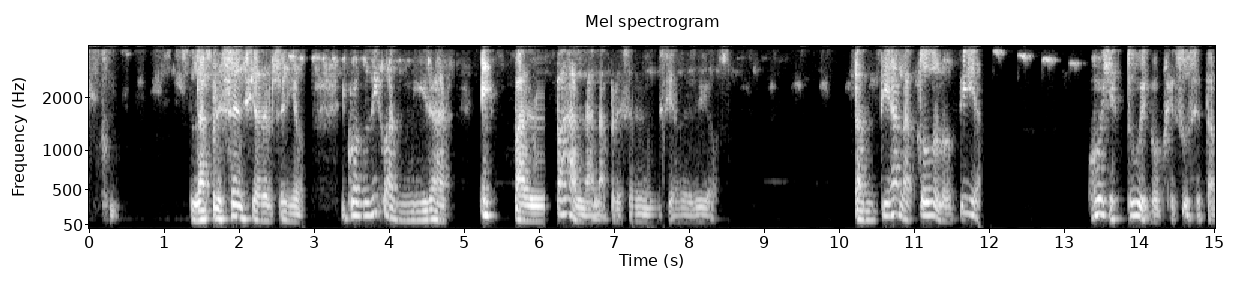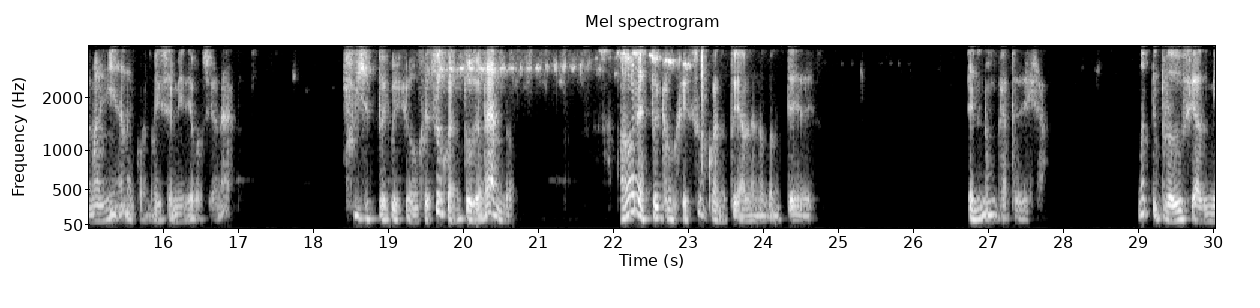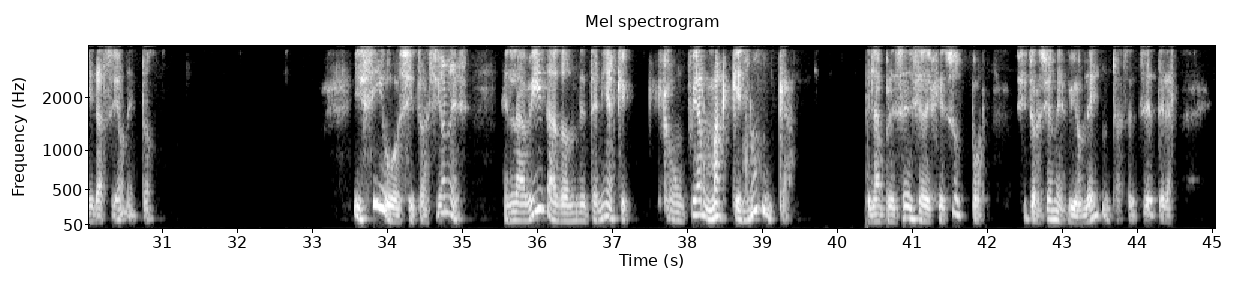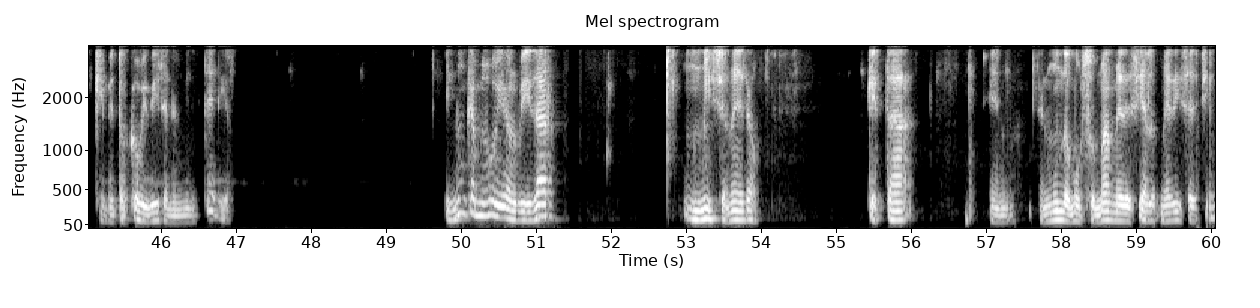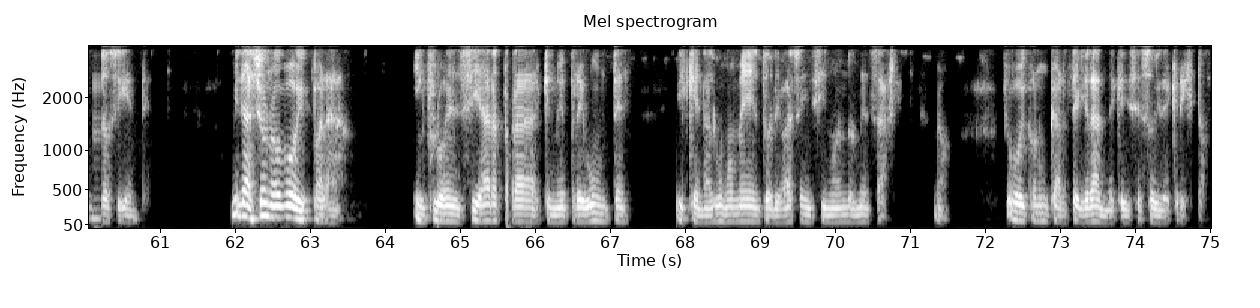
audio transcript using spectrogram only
la presencia del Señor. Y cuando digo admirar, es palpala la presencia de Dios. Tanteala todos los días. Hoy estuve con Jesús esta mañana cuando hice mi devocional. Hoy estoy con Jesús cuando estoy orando. Ahora estoy con Jesús cuando estoy hablando con ustedes. Él nunca te deja. ¿No te produce admiración esto? Y sí hubo situaciones en la vida donde tenías que confiar más que nunca de la presencia de Jesús por situaciones violentas, etcétera, que me tocó vivir en el ministerio. Y nunca me voy a olvidar un misionero que está en el mundo musulmán me, decía, me dice siempre lo siguiente, mira, yo no voy para influenciar, para que me pregunten y que en algún momento le vaya insinuando el mensaje. Yo voy con un cartel grande que dice soy de Cristo.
